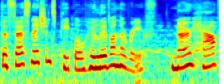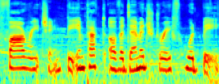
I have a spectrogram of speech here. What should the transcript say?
The First Nations people who live on the reef know how far reaching the impact of a damaged reef would be.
